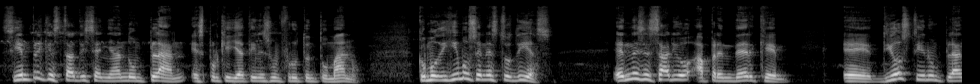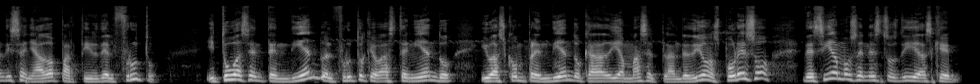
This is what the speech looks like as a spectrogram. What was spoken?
siempre que estás diseñando un plan es porque ya tienes un fruto en tu mano. Como dijimos en estos días, es necesario aprender que eh, Dios tiene un plan diseñado a partir del fruto. Y tú vas entendiendo el fruto que vas teniendo y vas comprendiendo cada día más el plan de Dios. Por eso decíamos en estos días que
